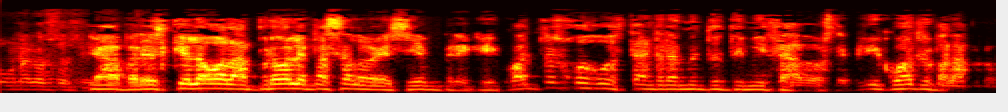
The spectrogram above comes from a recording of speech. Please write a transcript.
2, una cosa así. Ya, pero es que luego a la Pro le pasa lo de siempre, que ¿cuántos juegos están realmente optimizados? De Play 4 para la Pro.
